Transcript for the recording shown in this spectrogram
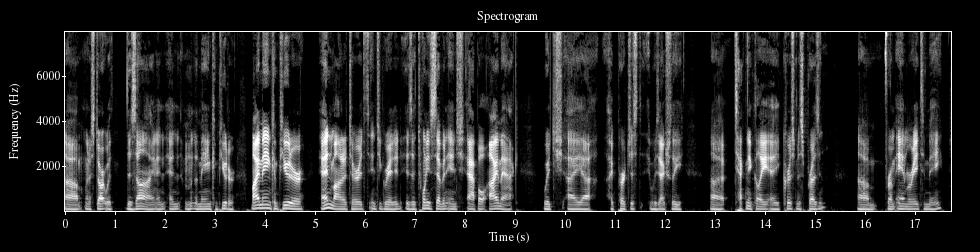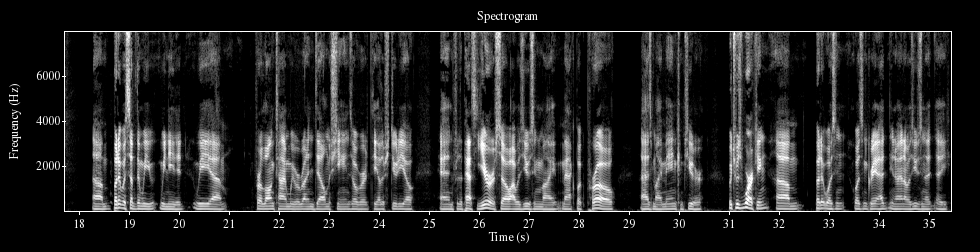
Um, I'm going to start with design and and the main computer. My main computer and monitor, it's integrated, is a 27 inch Apple iMac, which I uh, I purchased. It was actually uh, technically a Christmas present um, from Anne Marie to me, um, but it was something we we needed. We um, for a long time we were running Dell machines over at the other studio, and for the past year or so, I was using my MacBook Pro as my main computer, which was working. Um, but it wasn't wasn't great. I had, you know, and I was using a, a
